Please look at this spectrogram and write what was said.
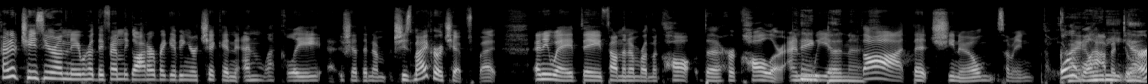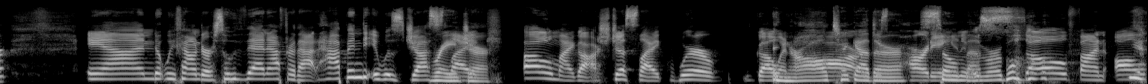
kind of chasing her around the neighborhood. They finally got her by giving her chicken. And luckily she had the number. She's microchipped, but anyway, they found the number on the call, the her caller. And Thank we thought that, she, you know, something horrible Coyote, happened to yeah. her. And we found her. So then after that happened, it was just Rager. like, oh my gosh, just like we're going And you're all hard, together. partying So it memorable. so fun all Yeah.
